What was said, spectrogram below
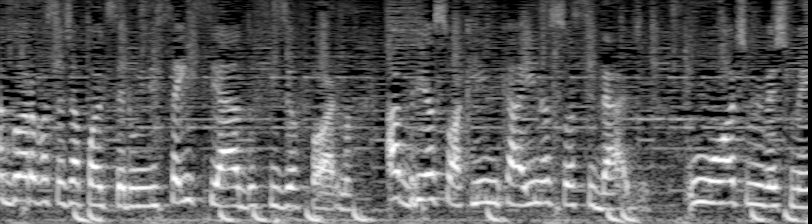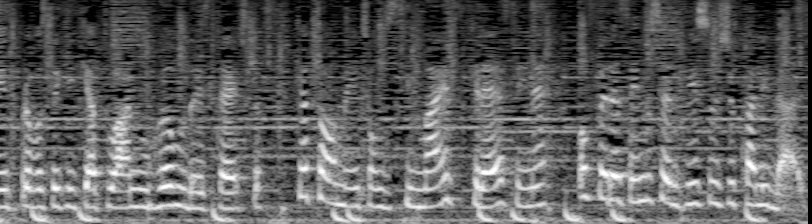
Agora você já pode ser um licenciado Fisioforma. Abrir a sua clínica aí na sua cidade. Um ótimo investimento para você que quer atuar no ramo da estética, que atualmente é um dos que mais crescem, né? Oferecendo serviços de qualidade.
